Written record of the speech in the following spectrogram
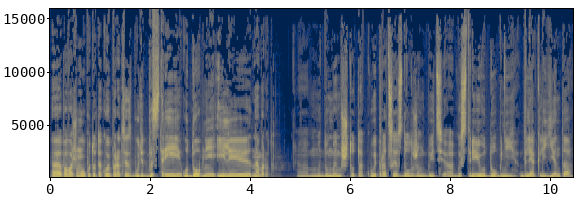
Э, по вашему опыту, такой процесс будет быстрее, удобнее или наоборот? Э, мы думаем, что такой процесс должен быть э, быстрее, удобней для клиента,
